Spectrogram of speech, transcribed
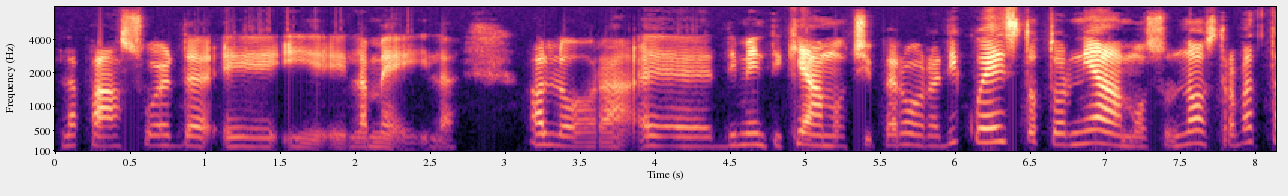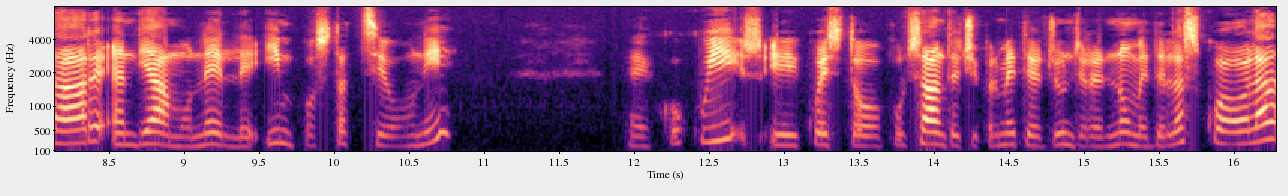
la password e, e, la mail. Allora, eh, dimentichiamoci per ora di questo, torniamo sul nostro avatar e andiamo nelle impostazioni. Ecco qui, questo pulsante ci permette di aggiungere il nome della scuola,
